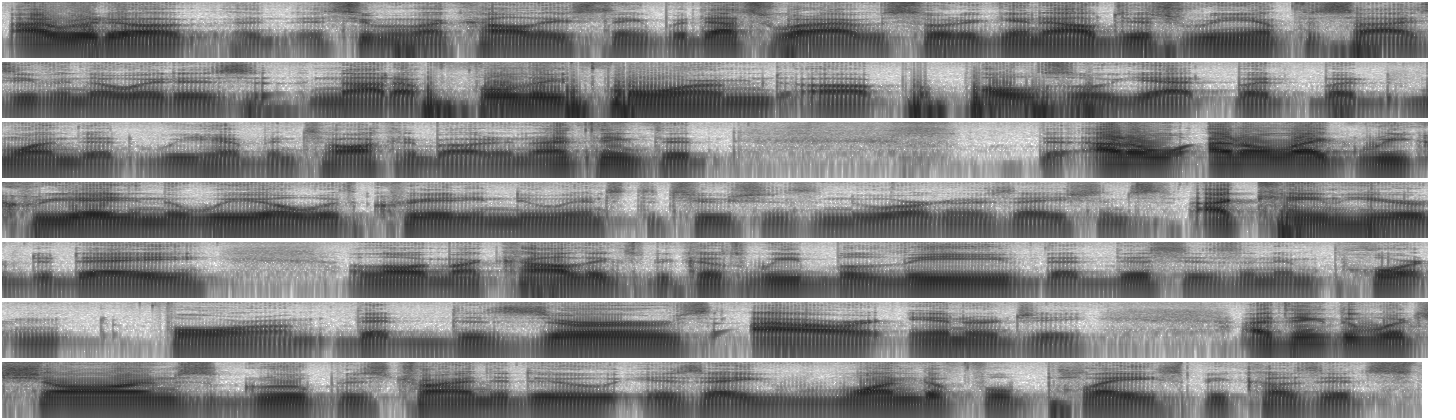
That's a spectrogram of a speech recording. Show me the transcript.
I would uh, uh, see what my colleagues think, but that's what I was sort of again. I'll just reemphasize, even though it is not a fully formed uh, proposal yet, but but one that we have been talking about, and I think that. I don't. I don't like recreating the wheel with creating new institutions and new organizations. I came here today along with my colleagues because we believe that this is an important forum that deserves our energy. I think that what Sean's group is trying to do is a wonderful place because it's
